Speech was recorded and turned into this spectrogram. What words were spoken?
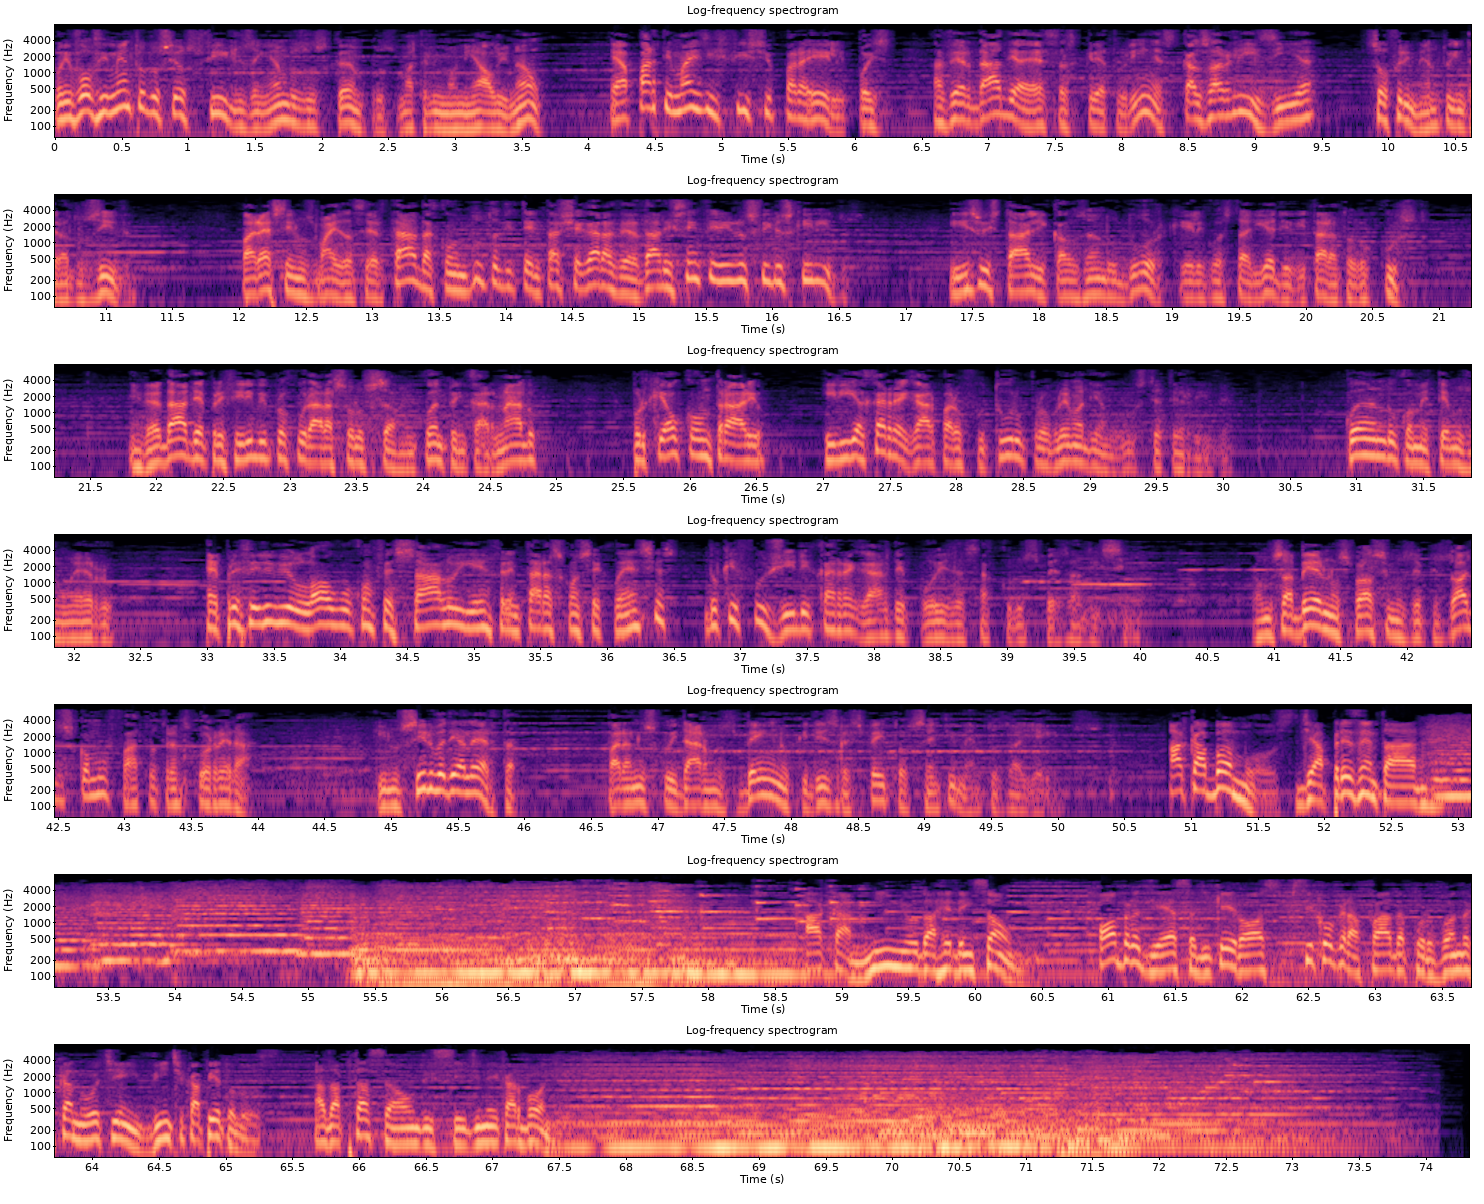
O envolvimento dos seus filhos em ambos os campos, matrimonial e não, é a parte mais difícil para ele, pois a verdade a essas criaturinhas causar-lhes-ia sofrimento intraduzível. Parece-nos mais acertada a conduta de tentar chegar à verdade sem ferir os filhos queridos. E isso está lhe causando dor que ele gostaria de evitar a todo custo. Em verdade, é preferível procurar a solução enquanto encarnado, porque, ao contrário, iria carregar para o futuro o problema de angústia terrível. Quando cometemos um erro, é preferível logo confessá-lo e enfrentar as consequências do que fugir e carregar depois essa cruz pesadíssima. Vamos saber nos próximos episódios como o fato transcorrerá. Que nos sirva de alerta para nos cuidarmos bem no que diz respeito aos sentimentos alheios. Acabamos de apresentar. A Caminho da Redenção Obra de essa de Queiroz, psicografada por Wanda Canuti em 20 capítulos. Adaptação de Sidney Carbone.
